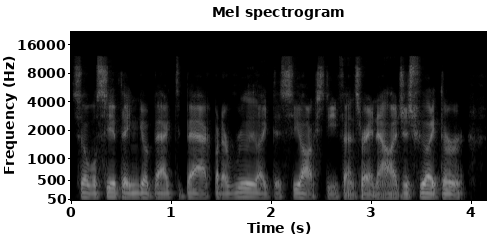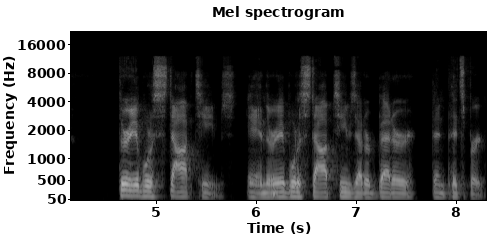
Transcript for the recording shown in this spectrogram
So we'll see if they can go back to back. But I really like the Seahawks defense right now. I just feel like they're they're able to stop teams, and they're able to stop teams that are better than Pittsburgh.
